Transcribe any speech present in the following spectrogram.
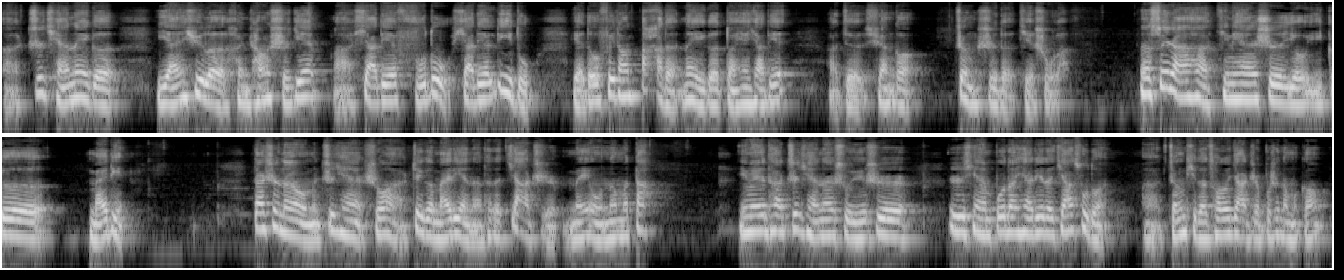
啊，之前那个延续了很长时间啊，下跌幅度、下跌力度也都非常大的那一个短线下跌啊，就宣告正式的结束了。那虽然哈今天是有一个买点，但是呢，我们之前也说啊，这个买点呢它的价值没有那么大，因为它之前呢属于是日线波段下跌的加速段啊，整体的操作价值不是那么高。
